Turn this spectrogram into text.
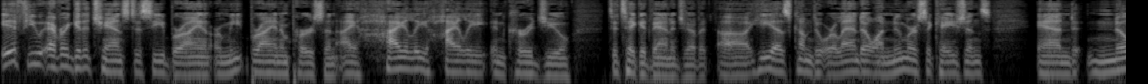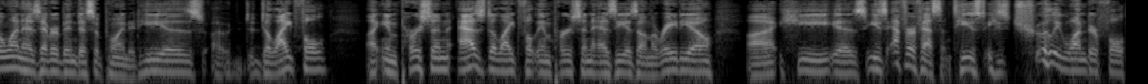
If you ever get a chance to see Brian or meet Brian in person, I highly highly encourage you to take advantage of it. Uh, he has come to Orlando on numerous occasions, and no one has ever been disappointed. He is uh, d- delightful uh, in person, as delightful in person as he is on the radio. Uh, he is he's effervescent. He's he's truly wonderful.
